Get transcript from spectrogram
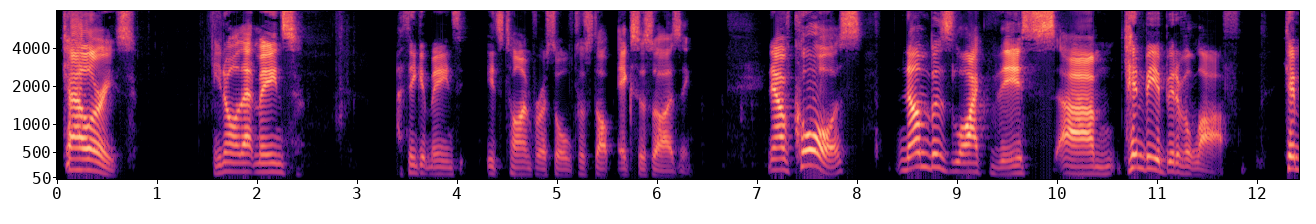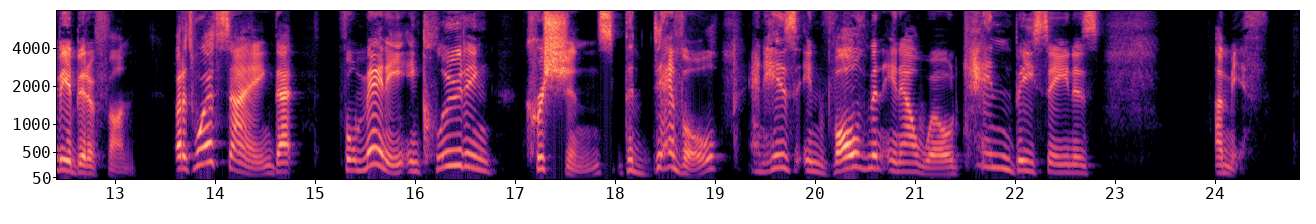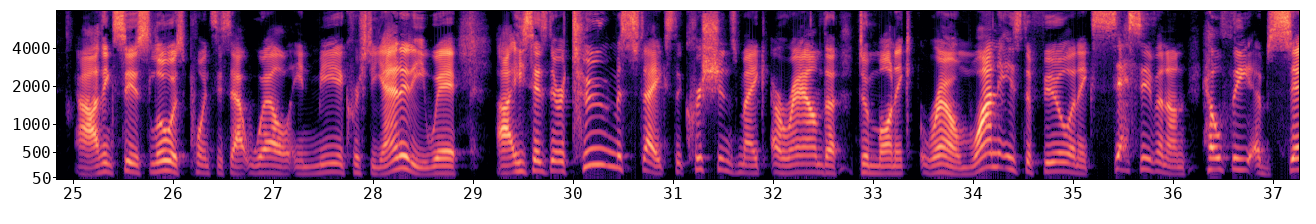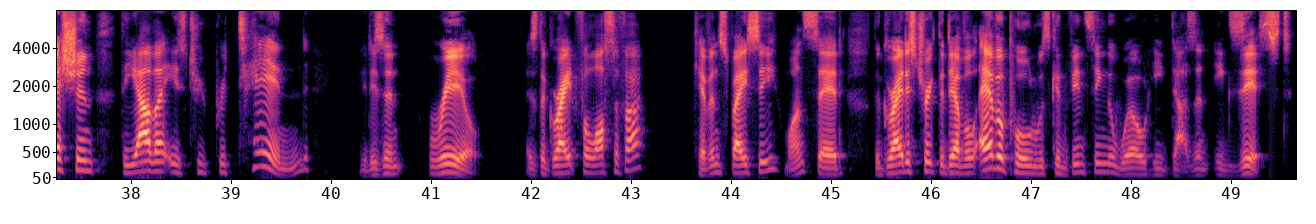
calories. You know what that means? I think it means it's time for us all to stop exercising. Now, of course, numbers like this um, can be a bit of a laugh, can be a bit of fun. But it's worth saying that for many, including Christians, the devil and his involvement in our world can be seen as a myth. Uh, I think C.S. Lewis points this out well in Mere Christianity, where uh, he says there are two mistakes that Christians make around the demonic realm. One is to feel an excessive and unhealthy obsession, the other is to pretend it isn't real. As the great philosopher Kevin Spacey once said, the greatest trick the devil ever pulled was convincing the world he doesn't exist.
